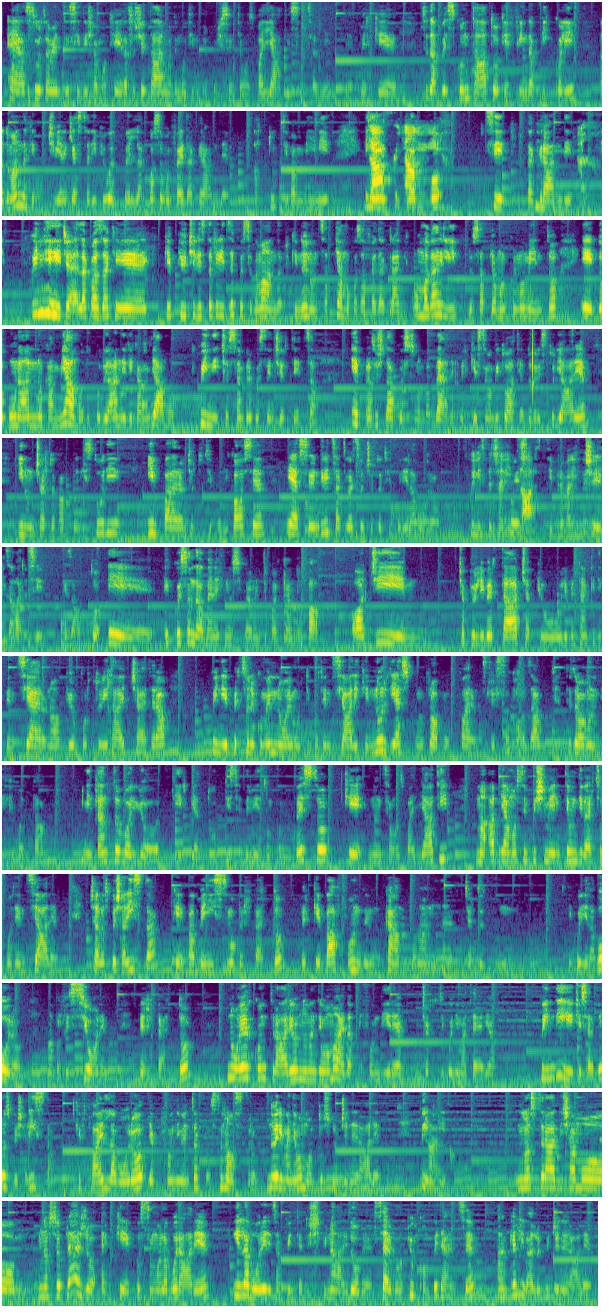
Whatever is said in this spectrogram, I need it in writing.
Eh, assolutamente sì, diciamo che la società è uno dei motivi per cui ci sentiamo sbagliati essenzialmente, perché si dà per scontato che fin da piccoli la domanda che ci viene chiesta di più è quella cosa vuoi fare da grande a tutti i bambini Già, e purtroppo sì, da grandi. Quindi cioè, la cosa che, che, più ci destabilizza è questa domanda, perché noi non sappiamo cosa fare da grandi, o magari lì lo sappiamo in quel momento e dopo un anno cambiamo, dopo due anni ricambiamo, quindi c'è sempre questa incertezza e per la società questo non va bene perché siamo abituati a dover studiare in un certo campo di studi, imparare un certo tipo di cose e essere indirizzati verso un certo tipo di lavoro. Quindi specializzarsi questo, prevalentemente. Specializzarsi, esatto. E, e, questo andava bene fino a sicuramente qualche anno fa. Oggi c'è più libertà, c'è più libertà anche di pensiero, no? più opportunità, eccetera. Quindi persone come noi, multipotenziali, che non riescono proprio a fare la stessa cosa, si trovano in difficoltà. Quindi intanto voglio dirvi a tutti, se vedete un po' in questo, che non siamo sbagliati, ma abbiamo semplicemente un diverso potenziale. C'è lo specialista che va benissimo, perfetto, perché va a fondo in un campo, no? in un certo tipo di lavoro, una professione, perfetto. Noi al contrario non andiamo mai ad approfondire un certo tipo di materia, quindi ci serve lo specialista che fa il lavoro di approfondimento al posto nostro. Noi rimaniamo molto sul generale. Quindi certo il nostro, diciamo, il nostro pregio è che possiamo lavorare in lavori ad esempio interdisciplinari dove servono più competenze anche a livello più generale,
